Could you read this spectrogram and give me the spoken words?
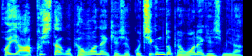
거의 아프시다고 병원에 계셨고 지금도 병원에 계십니다.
